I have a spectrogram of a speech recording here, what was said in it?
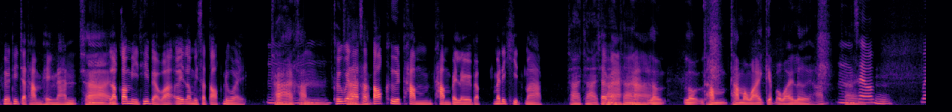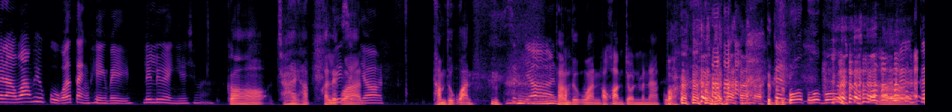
เพื่อที่จะทำเพลงนั้นใช่แล้วก็มีที่แบบว่าเอ้ยเรามีสต็อกด้วยใช่ครับอืมคือเวลาใช่ครับสต็อกคือทำทำไปเลยแบบไม่ได้คิดมาก ใช่ใช่ใช่ไหมใช่อ่าเราเราทำทำเอาไว้เก็บเอาไว้เลยครับอืมใช่แสดงว่าอืมเวลาว่างพี่ปู่ก็แต่งเพลงไปเรื่อยๆอย่างนี้เลยใช่ไหมก็ใช่ครับเขาเรียกว่าสุดยอด ทำทุกวันสุดยอดทำทุกวันเพราะความจนมันน่ากลัวโป๊ะโป๊ะโป๊ะเออก็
